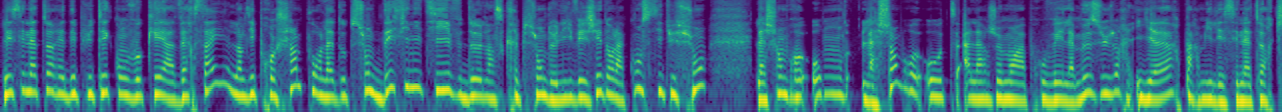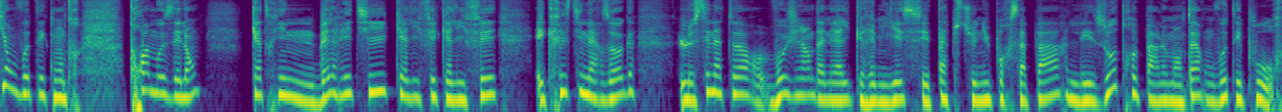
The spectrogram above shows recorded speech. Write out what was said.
Les sénateurs et députés convoqués à Versailles lundi prochain pour l'adoption définitive de l'inscription de l'IVG dans la Constitution. La Chambre, la Chambre haute a largement approuvé la mesure hier parmi les sénateurs qui ont voté contre trois Mosellans. Catherine Belriti, Califé Califé et Christine Herzog. Le sénateur vosgien Daniel Grémier s'est abstenu pour sa part. Les autres parlementaires ont voté pour.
